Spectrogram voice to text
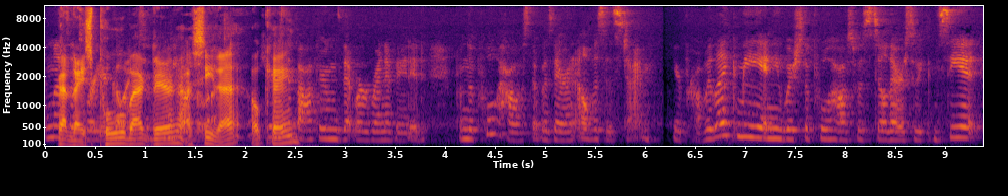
Unless Got a nice pool back so they can there. I see that. Okay. Here's the bathrooms that were renovated from the pool house that was there in Elvis's time. You're probably like me and you wish the pool house was still there so we can see it,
